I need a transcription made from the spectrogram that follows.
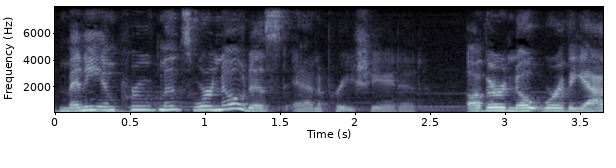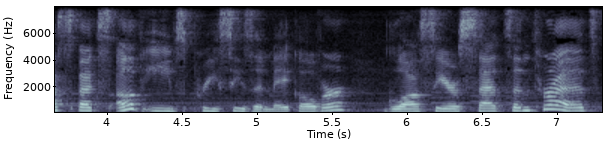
many improvements were noticed and appreciated. Other noteworthy aspects of Eve's preseason makeover glossier sets and threads,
